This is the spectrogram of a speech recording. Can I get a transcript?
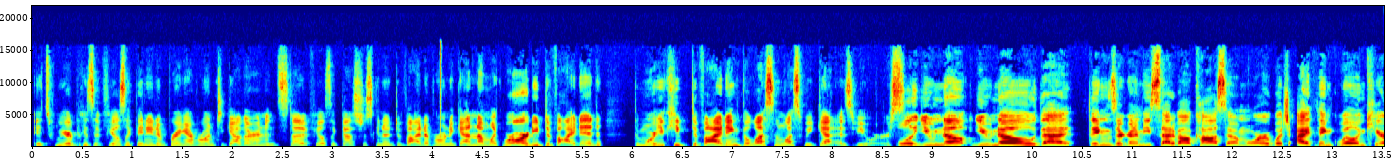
it's weird because it feels like they need to bring everyone together, and instead it feels like that's just gonna divide everyone again. And I'm like, we're already divided. The more you keep dividing, the less and less we get as viewers. Well, you know, you know that things are going to be said about Casa Amor, which I think Will and Kyra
